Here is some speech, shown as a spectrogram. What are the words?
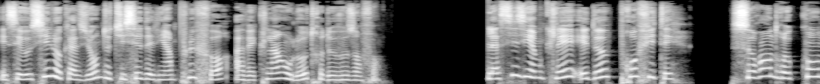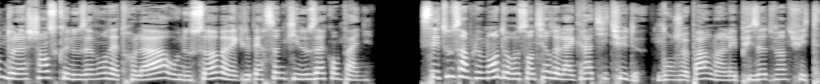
Et c'est aussi l'occasion de tisser des liens plus forts avec l'un ou l'autre de vos enfants. La sixième clé est de profiter. Se rendre compte de la chance que nous avons d'être là où nous sommes avec les personnes qui nous accompagnent c'est tout simplement de ressentir de la gratitude, dont je parle dans l'épisode 28.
